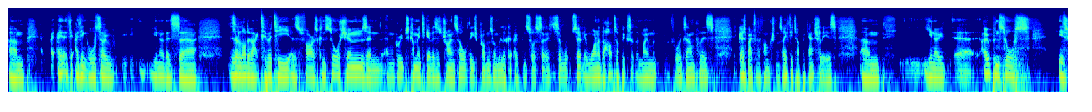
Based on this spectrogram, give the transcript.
Um, I, th- I, think also, you know, there's uh, there's a lot of activity as far as consortiums and, and groups coming together to try and solve these problems when we look at open source. So, so certainly one of the hot topics at the moment for example, is it goes back to the functional safety topic. Actually, is um, you know, uh, open source is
